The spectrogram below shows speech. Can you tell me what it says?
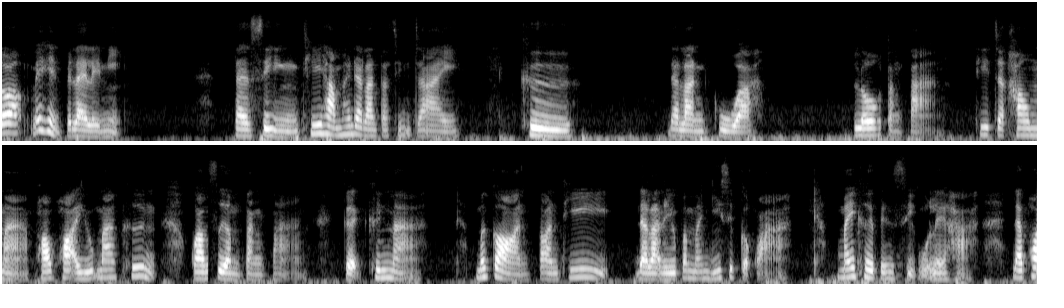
ก็ไม่เห็นเป็นไรเลยนี่ แต่สิ่งที่ทำให้ดารันตัดสินใจ คือ ดารันกลัวโรคต่างๆ ที่จะเข้ามา เพราะพออายุมากขึ้น ความเสื่อมต่างๆ เกิดขึ้นมา เมื่อก่อนตอนที่ดารันอายุประมาณ 20 กว่าไม่เคยเป็นสิวเลยค่ะ แล้วพอ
